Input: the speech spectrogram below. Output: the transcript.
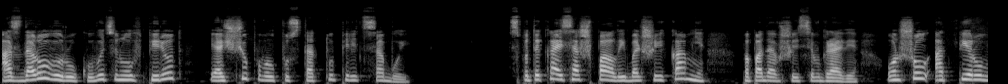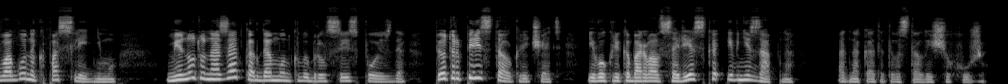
а здоровую руку вытянул вперед и ощупывал пустоту перед собой. Спотыкаясь о шпалы и большие камни, попадавшиеся в гравии, он шел от первого вагона к последнему. Минуту назад, когда Монк выбрался из поезда, Петр перестал кричать. Его крик оборвался резко и внезапно, однако от этого стало еще хуже.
